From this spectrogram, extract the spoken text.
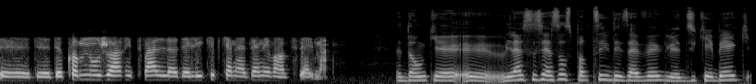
de, comme nos joueurs étoiles de l'équipe canadienne éventuellement. Donc, euh, euh, l'Association sportive des aveugles du Québec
